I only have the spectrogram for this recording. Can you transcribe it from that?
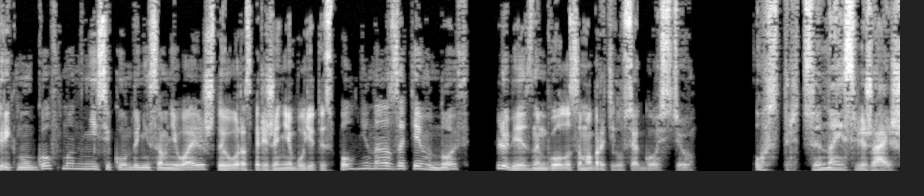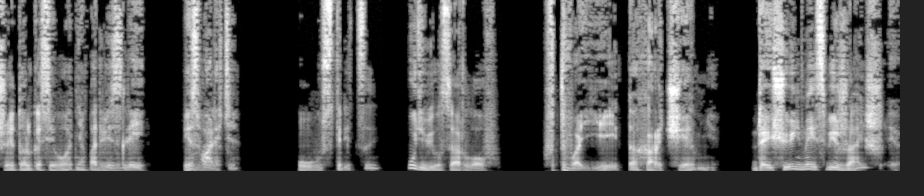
крикнул Гофман, ни секунды не сомневаясь, что его распоряжение будет исполнено, а затем вновь любезным голосом обратился к гостю. «Устрицы наисвежайшие только сегодня подвезли. Изволите?» «Устрицы?» — удивился Орлов. «В твоей-то харчевне? Да еще и наисвежайшие!»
